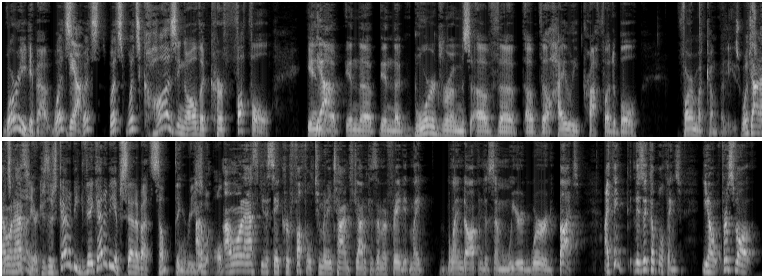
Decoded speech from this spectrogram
worried about. What's, yeah. what's, what's, what's causing all the kerfuffle in yeah. the, in the, in the boardrooms of the, of the highly profitable pharma companies. What's, John, what's I going on here? Because there's got to be they got to be upset about something reasonable. I, I won't ask you to say kerfuffle too many times, John, because I'm afraid it might blend off into some weird word. But I think there's a couple things you know, first of all,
